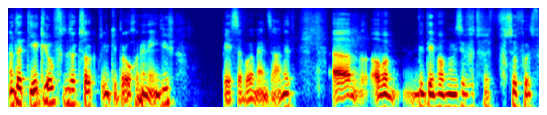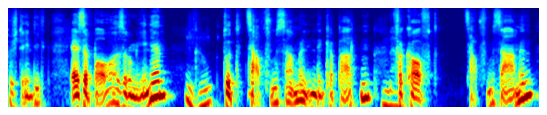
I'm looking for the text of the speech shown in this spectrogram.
an der Tür geklopft und hat gesagt, in gebrochenen Englisch, besser war meins auch nicht, ähm, aber mit dem haben wir uns sofort verständigt. Er ist ein Bauer aus Rumänien, mhm. tut Zapfen sammeln in den Karpaten, Nein. verkauft Zapfensamen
